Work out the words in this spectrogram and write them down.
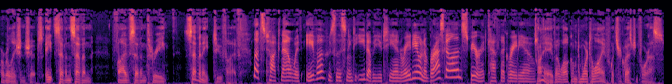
or relationships. 877 573 7825. Let's talk now with Ava, who's listening to EWTN Radio Nebraska on Spirit Catholic Radio. Hi, Ava. Welcome to More to Life. What's your question for us?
